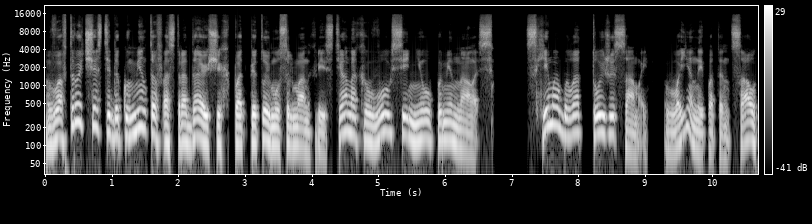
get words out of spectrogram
Во второй части документов о страдающих под пятой мусульман-христианах вовсе не упоминалось. Схема была той же самой. Военный потенциал,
